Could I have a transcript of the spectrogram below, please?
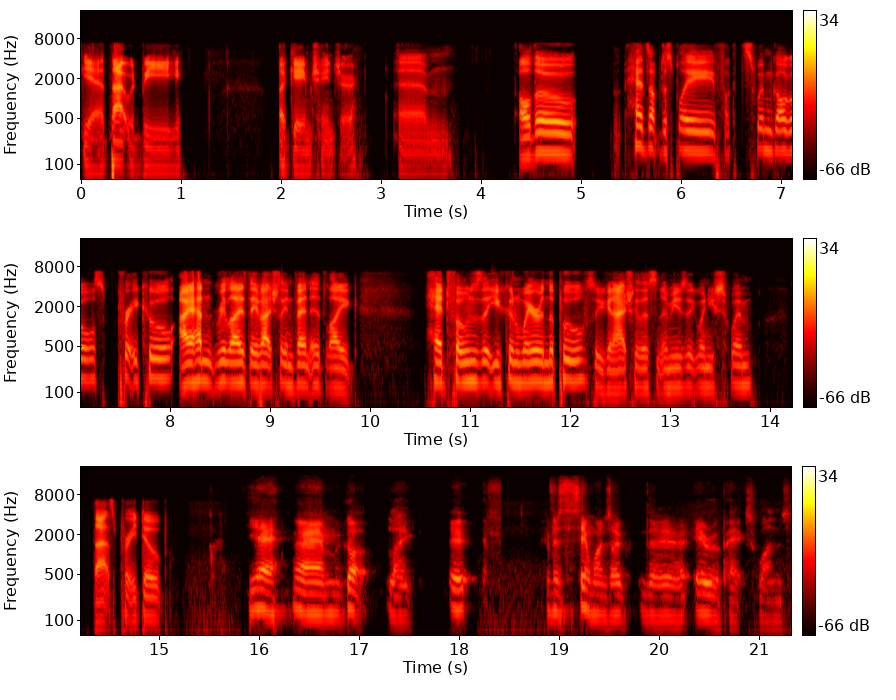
yeah, that would be a game changer. Um, although heads-up display, fucking swim goggles, pretty cool. I hadn't realized they've actually invented like headphones that you can wear in the pool, so you can actually listen to music when you swim. That's pretty dope. Yeah, um, we've got like it, if it's the same ones like the Aeropex ones,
